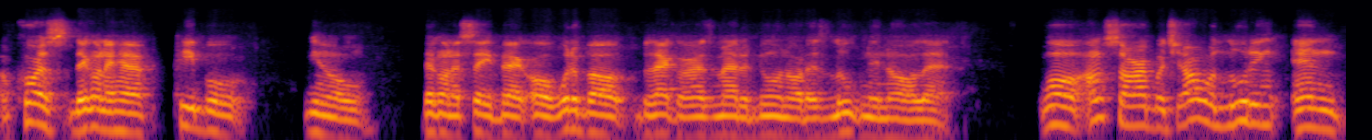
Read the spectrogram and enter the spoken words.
of course they're gonna have people, you know, they're gonna say back, oh, what about Black Lives Matter doing all this looting and all that? Well, I'm sorry, but y'all were looting and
